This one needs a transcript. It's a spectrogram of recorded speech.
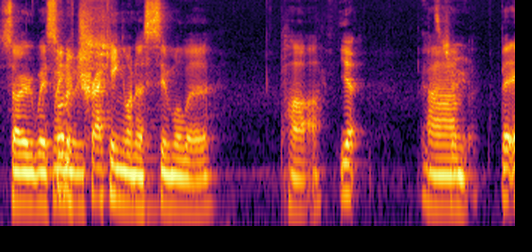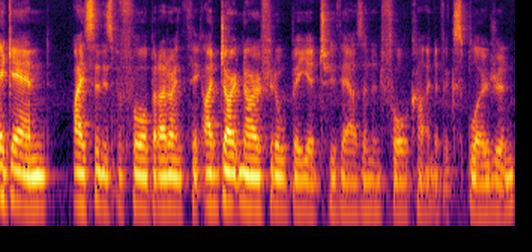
So we're sort When of tracking on a similar path. Yep. That's Um, true. But again, I said this before, but I don't think I don't know if it'll be a 2004 kind of explosion.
